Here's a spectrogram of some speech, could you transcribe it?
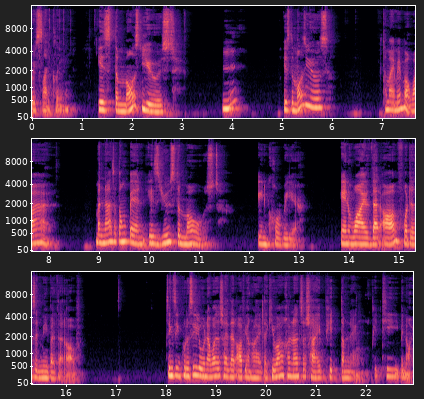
recycling is the most used hmm? is the most used ทำไมไม่บอกว่า มันน่าจะต้องเป็น is used the most in Korea and why that of what does it mean by that of จริงๆคุณซี่รู้นะว่าจะใช้ that of อย่างไร แต่คิดว่าเขาน่าจะใช้ผิดตำแหน่งผิดที่ไปหน่อย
